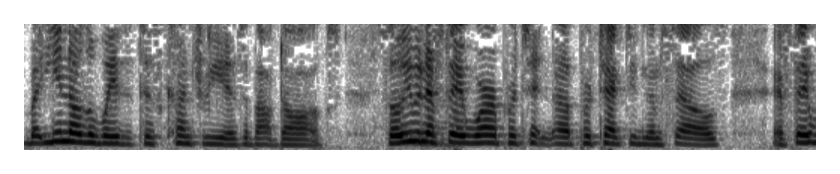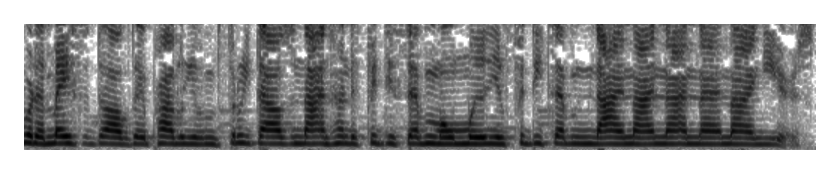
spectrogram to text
But you know the way that this country is about dogs. So even if they were protect, uh, protecting themselves, if they were to mace a dog, they'd probably give them three thousand nine hundred fifty-seven more million fifty-seven nine nine nine nine nine years.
